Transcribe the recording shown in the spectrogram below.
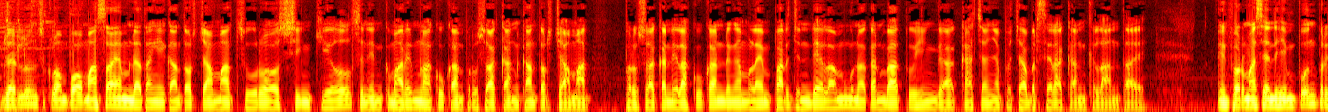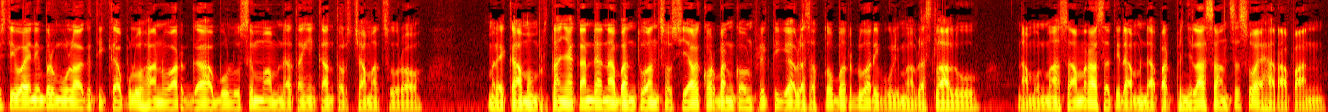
Sudarlun sekelompok massa yang mendatangi kantor camat Suro Singkil Senin kemarin melakukan perusakan kantor camat. Perusakan dilakukan dengan melempar jendela menggunakan batu hingga kacanya pecah berserakan ke lantai. Informasi yang dihimpun peristiwa ini bermula ketika puluhan warga Bulu Sema mendatangi kantor camat Suro. Mereka mempertanyakan dana bantuan sosial korban konflik 13 Oktober 2015 lalu. Namun masa merasa tidak mendapat penjelasan sesuai harapan.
